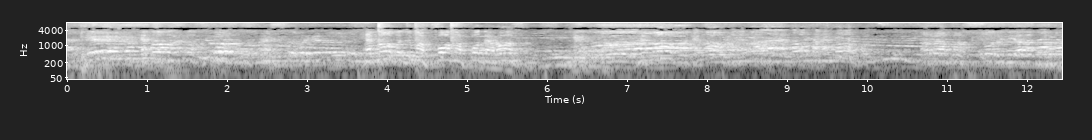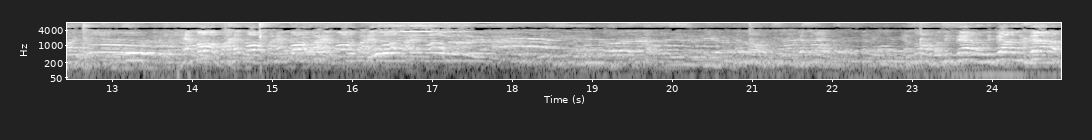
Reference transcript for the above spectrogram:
Renova suas forças. Renova de uma forma poderosa. Renova, renova, renova, renova, renova. Renova, renova, renova, renova, renova, renova. Renova, libera, libera, libera. Libera,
